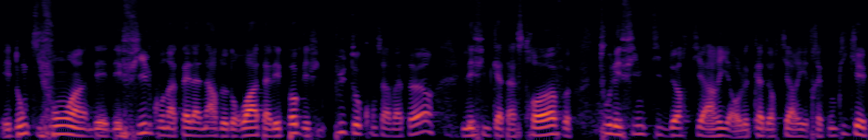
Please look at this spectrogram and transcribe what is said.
Et donc, ils font des, films qu'on appelle un art de droite à l'époque, des films plutôt conservateurs, les films catastrophes, tous les films type Dirty Harry. Alors, le cas Dirty Harry est très compliqué,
